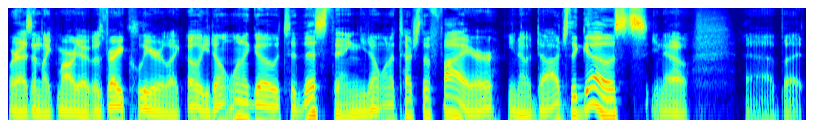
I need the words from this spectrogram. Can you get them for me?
Whereas in like Mario, it was very clear, like, oh, you don't want to go to this thing. You don't want to touch the fire. You know, dodge the ghosts. You know. Uh, but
